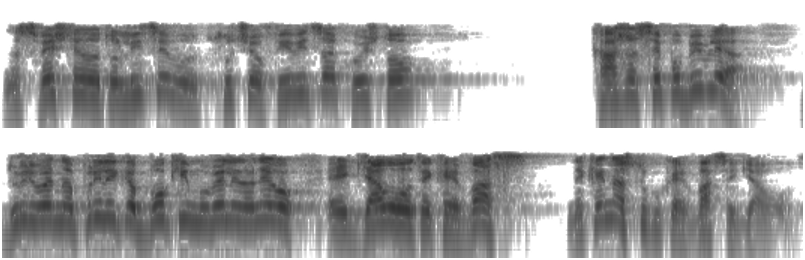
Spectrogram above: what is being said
на свештеното лице во случајов Ивица, кој што кажа се по Библија. Дури во една прилика Бог им увели на него, е, гјаволот е кај вас. Не кај нас, туку кај вас е гјаволот.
